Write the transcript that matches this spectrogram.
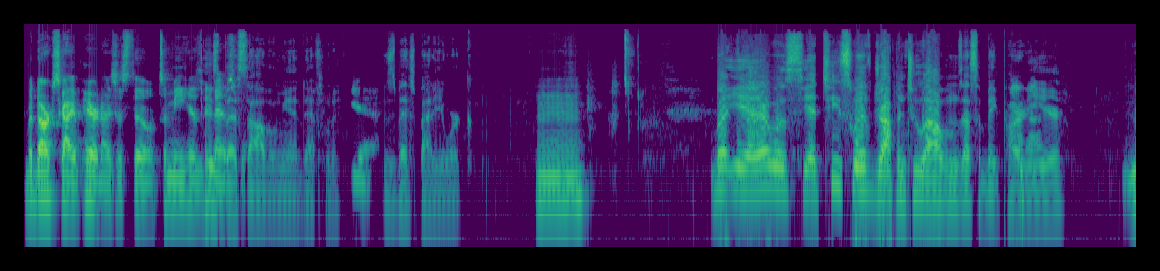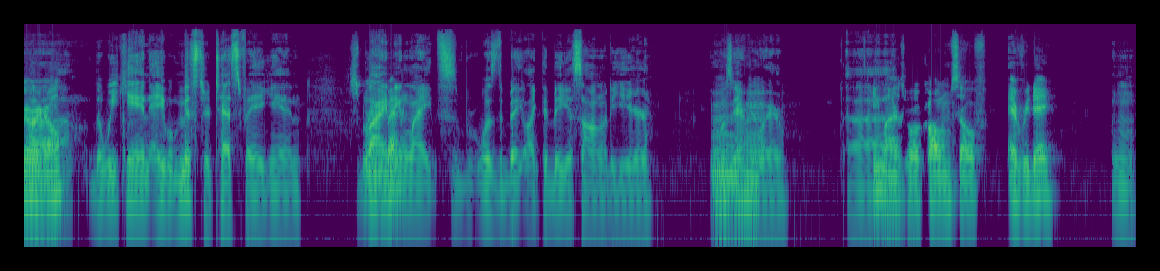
But Dark Sky Paradise is still to me his, His best. best, album, yeah, definitely. Yeah. His best body of work. hmm But yeah, that was yeah. T Swift dropping two albums. That's a big part of the year. There we Uh, go. The Weeknd, Abel Mr. Tesfaye again. Blinding. Lights was the big like the biggest song of the year. It was Mhm. everywhere. Uh, He might as well call himself every day. because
